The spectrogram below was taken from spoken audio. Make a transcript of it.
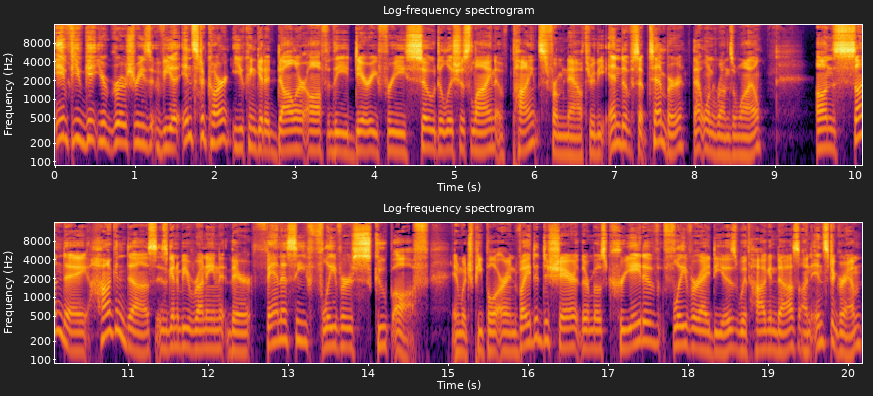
If you get your groceries via Instacart, you can get a dollar off the dairy free So Delicious line of pints from now through the end of September. That one runs a while. On Sunday, Haagen Dazs is going to be running their Fantasy Flavors Scoop Off, in which people are invited to share their most creative flavor ideas with Haagen Dazs on Instagram.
